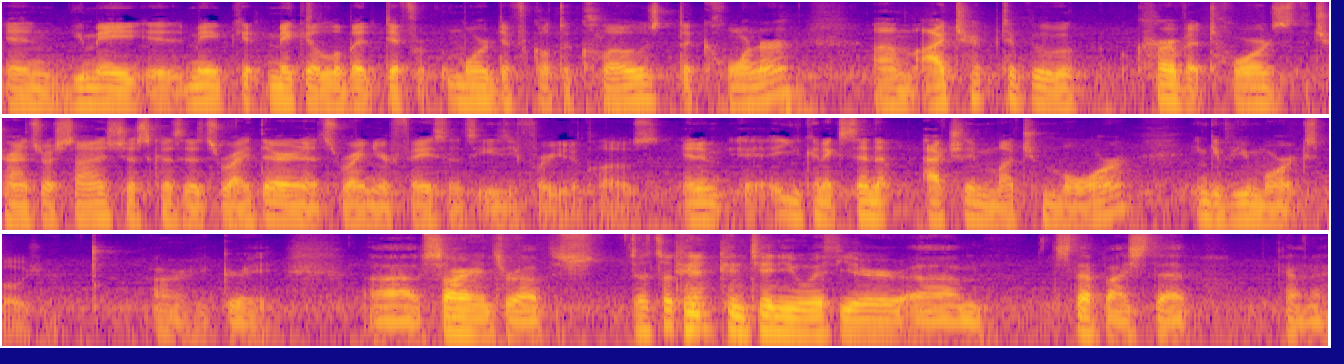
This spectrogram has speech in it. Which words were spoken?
and you may it make it make it a little bit diff- more difficult to close the corner. Um, I typically would curve it towards the transverse sinus just because it's right there and it's right in your face and it's easy for you to close. And it, you can extend it actually much more and give you more exposure. All right, great. Uh, sorry to interrupt. That's okay. con- continue with your step by step kind of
